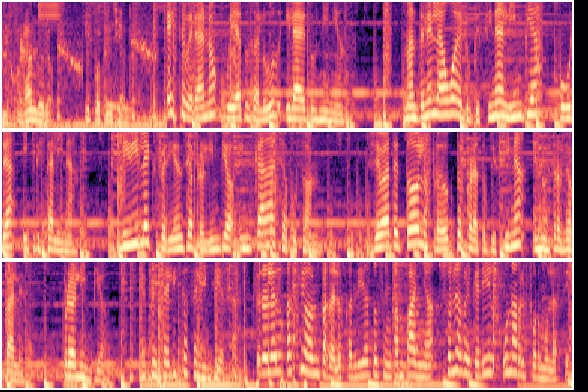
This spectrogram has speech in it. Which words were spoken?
mejorándolo y potenciándolo. Este verano cuida tu salud y la de tus niños. Mantén el agua de tu piscina limpia, pura y cristalina. Viví la experiencia Prolimpio en cada chapuzón. Llévate todos los productos para tu piscina en nuestros locales. Prolimpio, especialistas en limpieza. Pero la educación para los candidatos en campaña suele requerir una reformulación.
